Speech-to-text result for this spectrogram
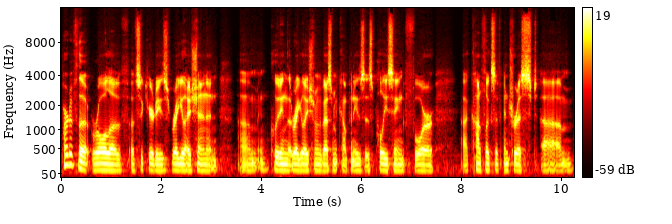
Part of the role of, of securities regulation and um, including the regulation of investment companies is policing for uh, conflicts of interest um,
